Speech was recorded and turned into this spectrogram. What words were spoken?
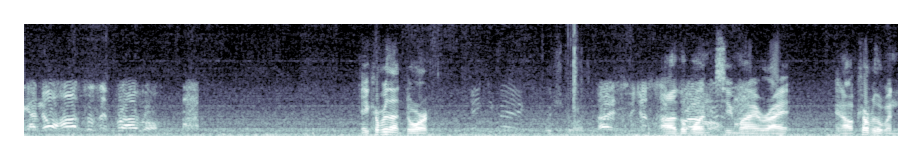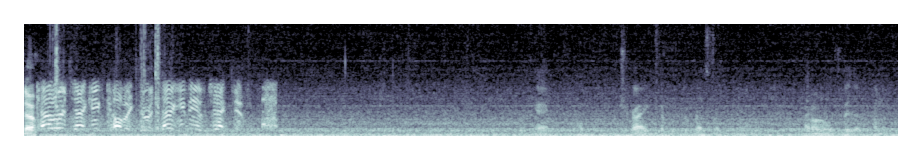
I got no hostiles at Bravo. Hey, cover that door. Which door? Nice, we just Uh, the Bravo. one to my right, and I'll cover the window. Counterattack incoming. They're attacking the objective. Okay. I'll try and cover the rest of them. I don't know which way they're coming from.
